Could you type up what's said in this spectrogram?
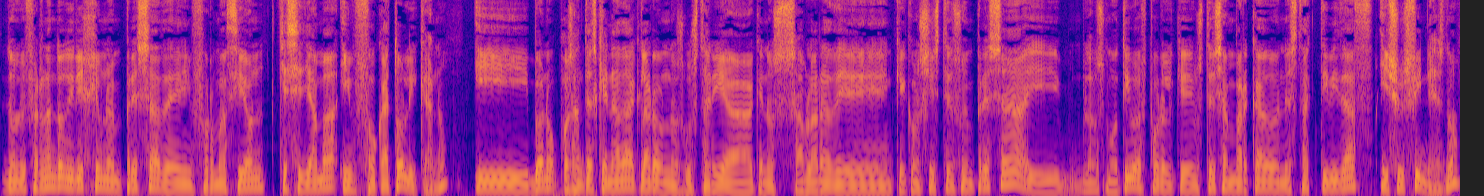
Don Luis Fernando dirige una empresa de información que se llama Infocatólica, ¿no? Y bueno, pues antes que nada, claro, nos gustaría que nos hablara de en qué consiste su empresa y los motivos por el que usted se ha embarcado en esta actividad y sus fines, ¿no?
